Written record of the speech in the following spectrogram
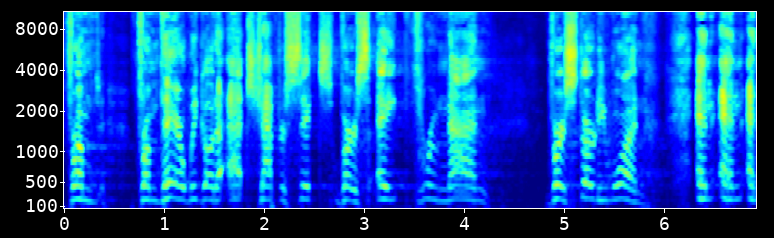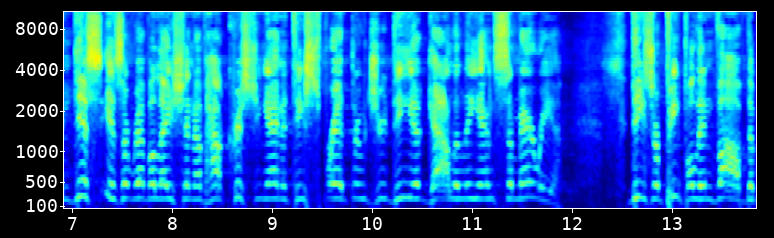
From, from there, we go to Acts chapter 6, verse 8 through 9, verse 31. And, and, and this is a revelation of how Christianity spread through Judea, Galilee, and Samaria. These are people involved, the,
